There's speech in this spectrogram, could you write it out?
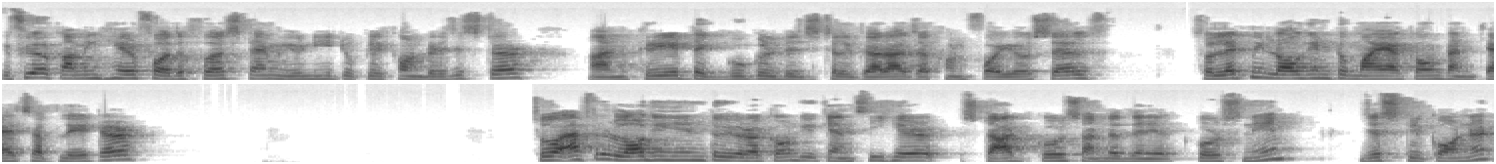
If you are coming here for the first time, you need to click on register and create a Google Digital Garage account for yourself. So let me log into my account and catch up later. So after logging into your account, you can see here start course under the course name. Just click on it.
